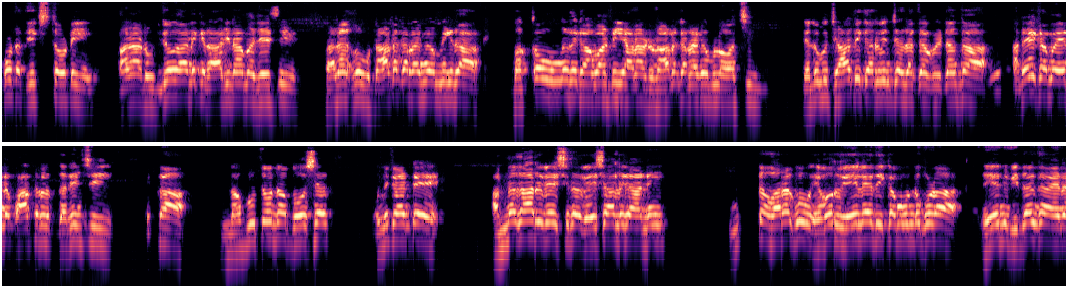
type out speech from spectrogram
కూట దీక్షతోటి ఆనాడు ఉద్యోగానికి రాజీనామా చేసి తనకు నాటక రంగం మీద మక్కం ఉన్నది కాబట్టి ఆనాడు నాటక రంగంలో వచ్చి తెలుగు జాతి గర్వించదగ్గ విధంగా అనేకమైన పాత్రలు ధరించి ఒక నవ్వుతున్న భవిష్యత్. ఎందుకంటే అన్నగారు వేసిన వేషాలు గాని ఇంతవరకు ఎవరు వేయలేదు. ఇక ముందు కూడా లేని విధంగా ఆయన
